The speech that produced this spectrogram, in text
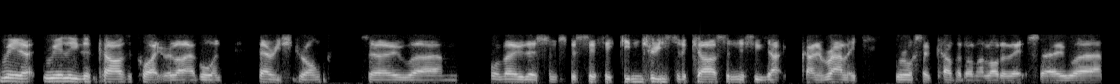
really, really, the cars are quite reliable and very strong. So um, although there's some specific injuries to the cars in this exact kind of rally, we're also covered on a lot of it. So uh,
